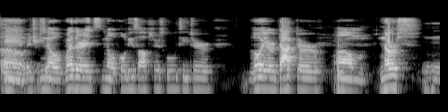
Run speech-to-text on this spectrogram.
Oh, and interesting. you know whether it's you know a police officer, school teacher, lawyer, doctor, um, nurse, hmm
